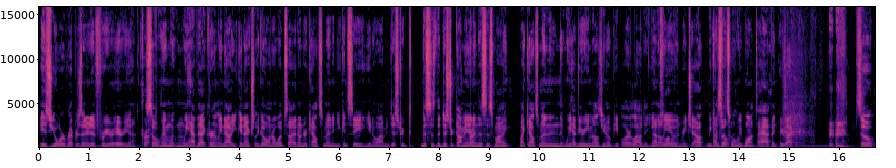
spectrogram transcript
is your representative for your area. Correct. So, and when we have that currently now, you can actually go on our website under councilman and you can see, you know, I'm in district. This is the district I'm in, Right. and this is my my councilman, and that we have your emails. You know, people are allowed to email Absolutely. you and reach out because that's what we want to happen. Exactly. So,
